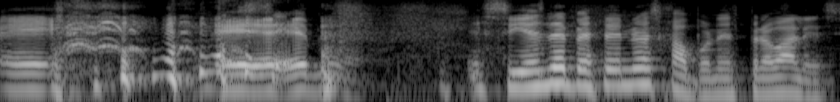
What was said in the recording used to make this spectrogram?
Eh, Eh, si es de PC no es japonés, pero vale, sí.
